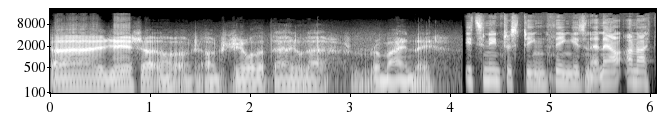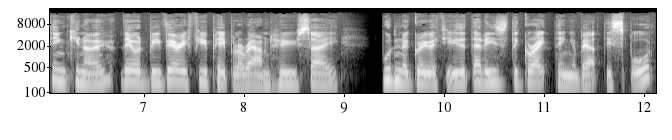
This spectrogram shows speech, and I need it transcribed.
uh, yes, I, am sure that they'll uh, remain there it's an interesting thing, isn't it? Now, and I think, you know, there would be very few people around who say, wouldn't agree with you that that is the great thing about this sport.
